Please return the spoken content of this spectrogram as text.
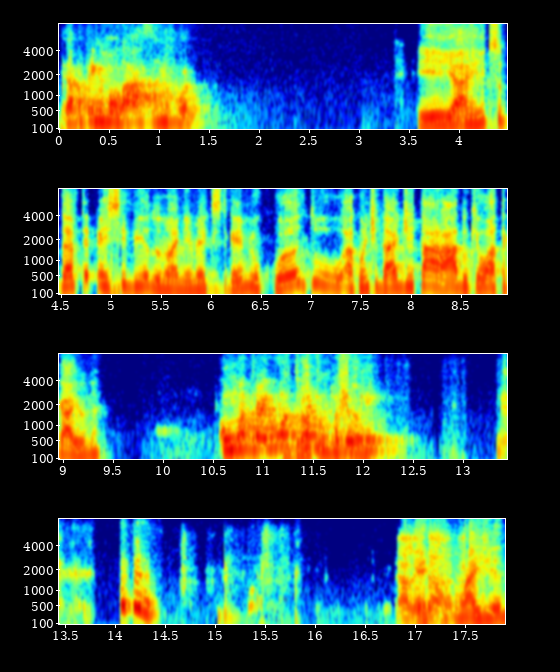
Dava pra enrolar assim no corpo. E a Hitsu deve ter percebido no Anime Extreme o quanto, a quantidade de tarado que eu atraio, né? Um atrai o outro, né? no Fazer o quê? É É da. tipo magia.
